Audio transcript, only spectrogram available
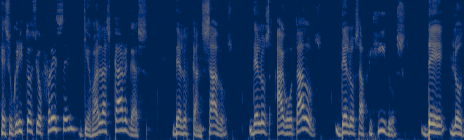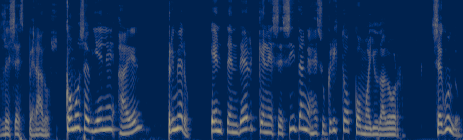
Jesucristo se ofrece llevar las cargas de los cansados, de los agotados, de los afligidos, de los desesperados. ¿Cómo se viene a Él? Primero, entender que necesitan a Jesucristo como ayudador. Segundo,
